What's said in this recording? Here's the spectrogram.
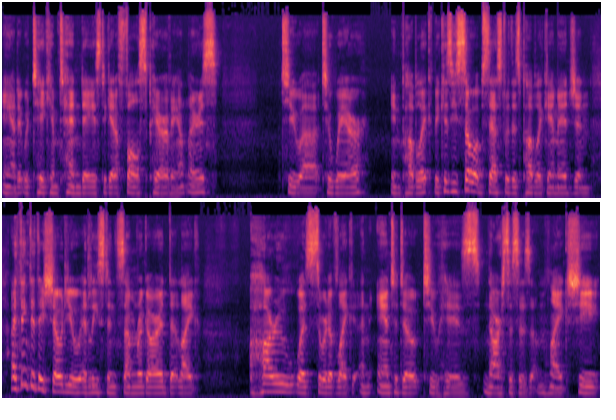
and it would take him 10 days to get a false pair of antlers to uh, to wear in public because he's so obsessed with his public image and I think that they showed you at least in some regard that like Haru was sort of like an antidote to his narcissism. Like she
